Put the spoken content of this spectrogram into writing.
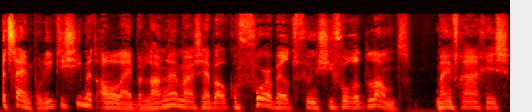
Het zijn politici met allerlei belangen, maar ze hebben ook een voorbeeldfunctie voor het land. Mijn vraag is,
